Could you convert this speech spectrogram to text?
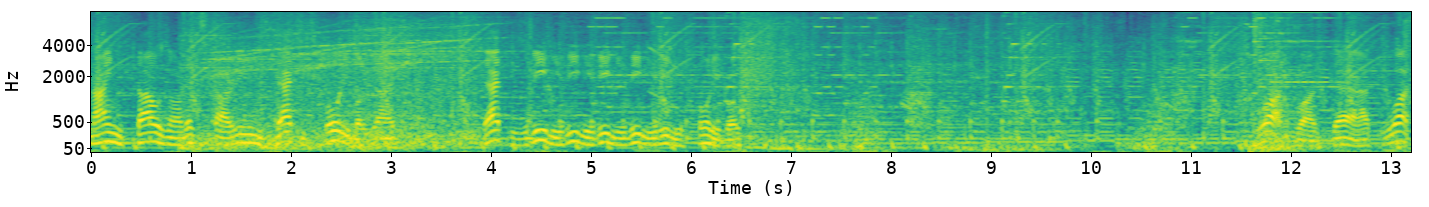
9000 red star rings. That is horrible guys. That is really, really, really, really, really horrible. What was that? What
